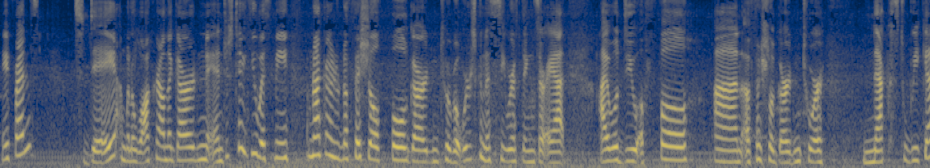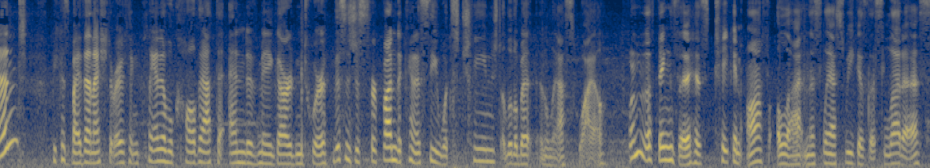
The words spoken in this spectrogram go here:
Hey friends, today I'm gonna walk around the garden and just take you with me. I'm not gonna do an official full garden tour, but we're just gonna see where things are at. I will do a full on official garden tour next weekend because by then I should have everything planted. We'll call that the end of May garden tour. This is just for fun to kind of see what's changed a little bit in the last while. One of the things that has taken off a lot in this last week is this lettuce.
